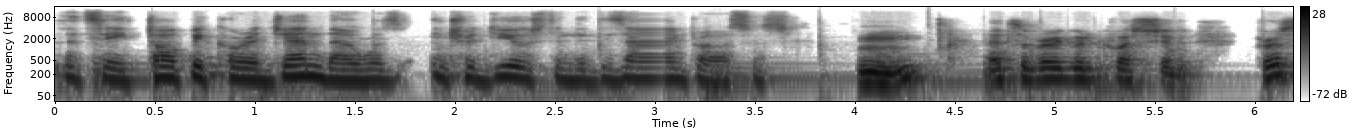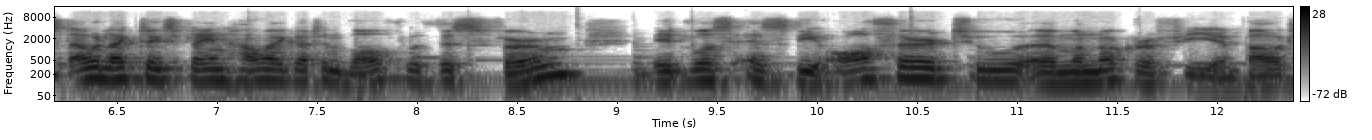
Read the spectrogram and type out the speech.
let's say, topic or agenda was introduced in the design process? Mm, that's a very good question. First, I would like to explain how I got involved with this firm. It was as the author to a monography about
